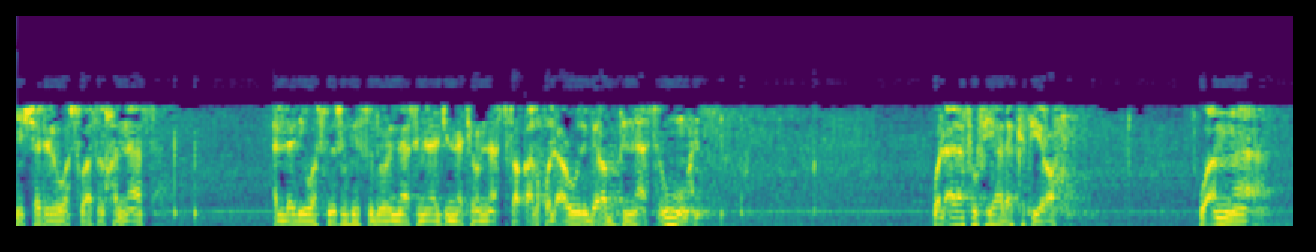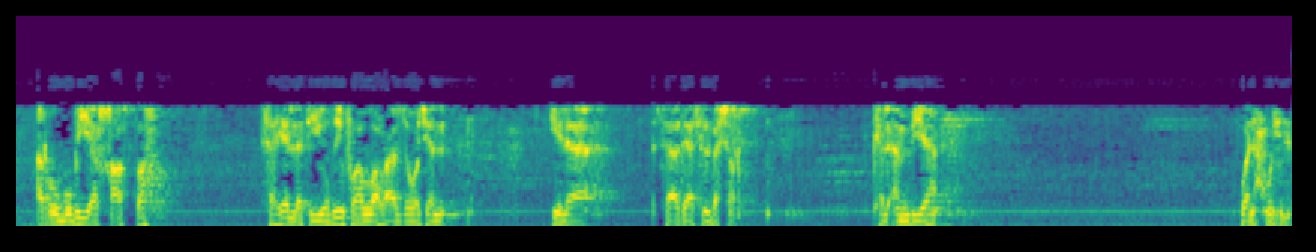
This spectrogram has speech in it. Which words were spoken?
من شر الوسواس الخناس الذي وسوس في صدور الناس من الجنة والناس. فقال قل أعوذ برب الناس عموما. والآيات في هذا كثيرة. وأما الربوبية الخاصة فهي التي يضيفها الله عز وجل إلى سادات البشر كالأنبياء ونحوهم.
